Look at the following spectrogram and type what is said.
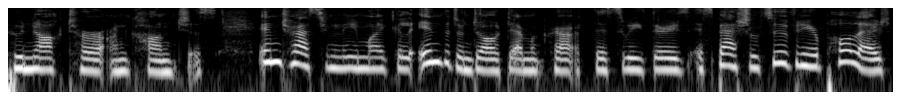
who knocked her unconscious. Interestingly, Michael, in the Dundalk Democrat this week, there is a special souvenir pullout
